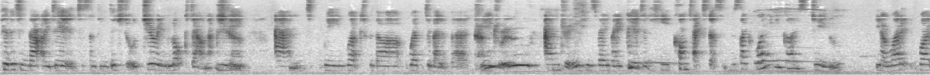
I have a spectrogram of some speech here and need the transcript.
pivoting that idea into something digital during lockdown actually. Yeah. And we worked with our web developer, Andrew. Andrew, he's very, very good, and he contacted us and he was like, "Why don't you guys do, you know, why why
